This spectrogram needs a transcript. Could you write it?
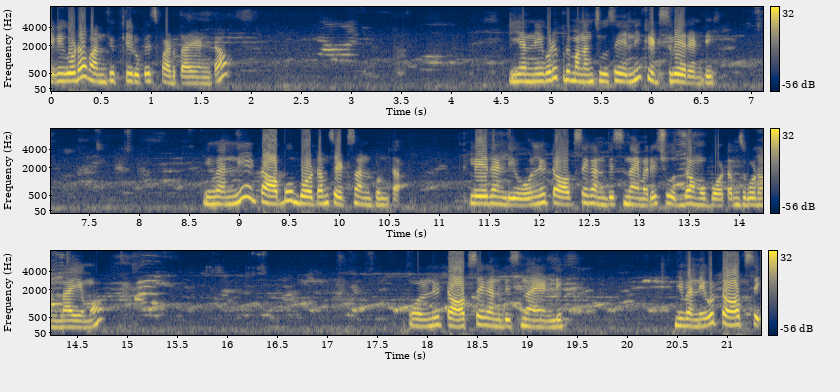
ఇవి కూడా వన్ ఫిఫ్టీ రూపీస్ పడతాయంట. ఇవన్నీ కూడా ఇప్పుడు మనం చూసేవన్నీ కిడ్స్ వేర్ అండి. ఇవన్నీ టాప్ బాటమ్ సెట్స్ అనుకుంటా. లేదండి ఓన్లీ టాప్సే కనిపిస్తున్నాయి. మరి చూద్దాము బాటమ్స్ కూడా ఉన్నాయేమో. ఓన్లీ టాప్సే కనిపిస్తున్నాయండి. ఇవన్నీ కూడా టాప్సే.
